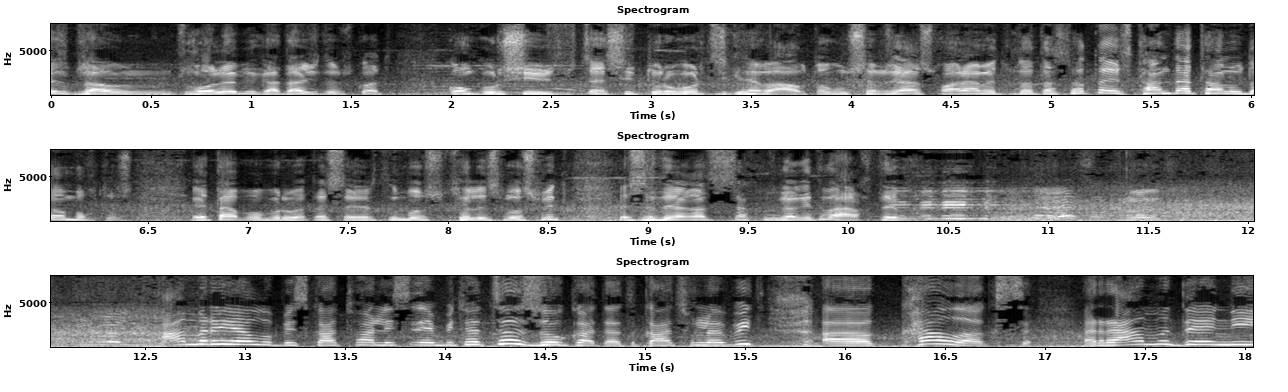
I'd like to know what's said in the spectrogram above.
ეს ძღოლები გადაждდებს თქვა კონკურსში წესი თუ როგორც იქნება ავტობუსებზე. ან სხვა რამე უნდა დასვა და ეს თანდათან უნდა მოხდეს. ეტაპობრივად ეს ერთი მოსხელის მოსვით ესეთი რაღაც საქმის გაკეთება არ ხდება ამ რეალობის გათვალისწინებითაც და ზოგადად გათვლებით ქალაქს რამდენი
